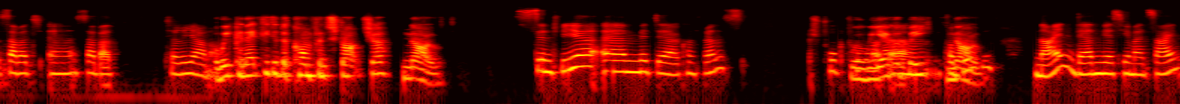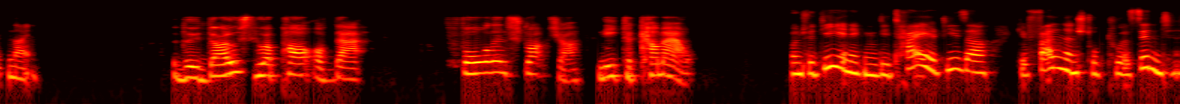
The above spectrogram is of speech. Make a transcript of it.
Sabbat, äh, Sabbaterianer. Are we connected to the conference structure? No. Sind wir ähm, mit der Konferenzstruktur Will we ever be? ähm, verbunden? Nein. Werden wir es jemals sein? Nein. The, those who are part of that fallen structure need to come out. Und für diejenigen, die Teil dieser gefallenen Struktur sind,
